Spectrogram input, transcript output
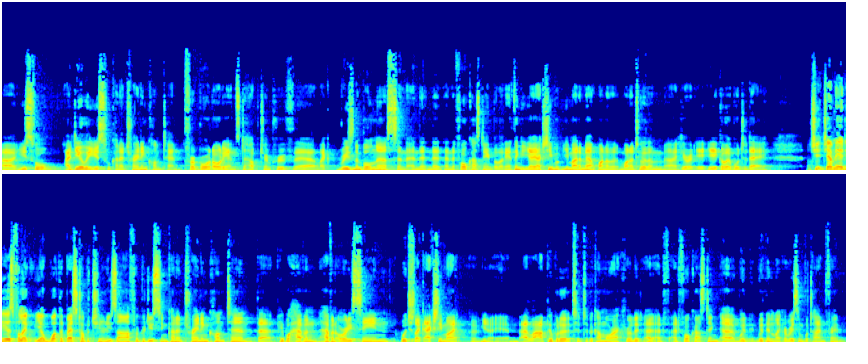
uh, useful, ideally useful kind of training content for a broad audience to help to improve their like reasonableness and and, and the forecasting ability. I think you actually you might have met one of the, one or two of them uh, here at EA Global today. Do you, have any ideas for like yeah what the best opportunities are for producing kind of training content that people haven't haven't already seen, which like actually might you know allow people to, to, to become more accurate at, at, at forecasting uh, within like a reasonable time frame?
